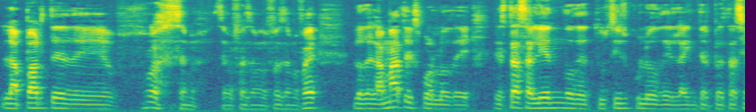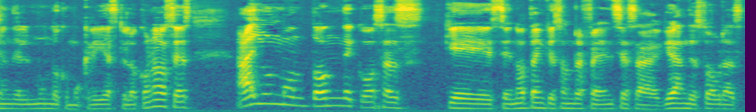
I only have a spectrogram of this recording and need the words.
la parte de... se, me, se, me, fue, se me fue, se me fue. Lo de la Matrix por lo de... Está saliendo de tu círculo de la interpretación del mundo como creías que lo conoces. Hay un montón de cosas que se notan que son referencias a grandes obras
